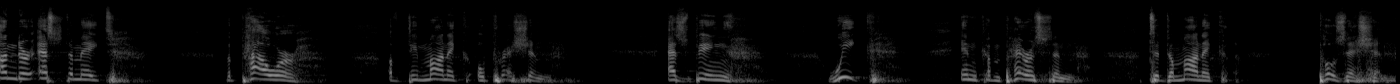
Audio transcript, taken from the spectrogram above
underestimate the power of demonic oppression as being weak in comparison to demonic possession.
